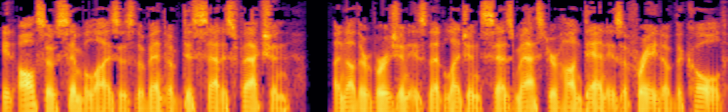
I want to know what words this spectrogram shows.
It also symbolizes the vent of dissatisfaction, another version is that legend says Master Handan is afraid of the cold,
